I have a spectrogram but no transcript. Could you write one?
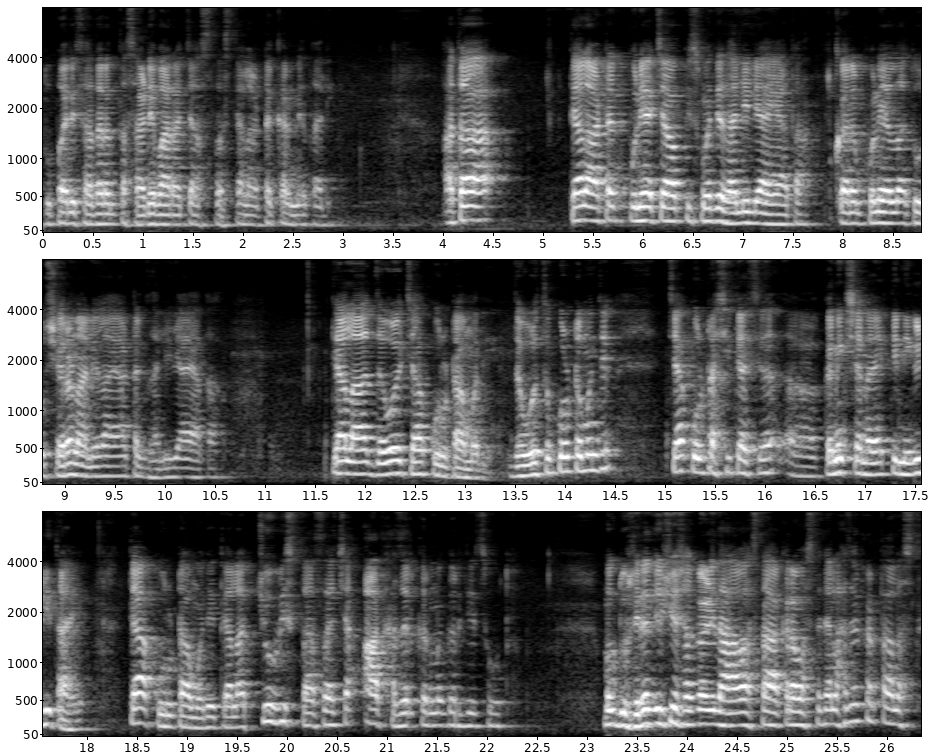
दुपारी साधारणतः साडेबाराच्या आसपास त्याला अटक करण्यात आली. आता त्याला अटक पुण्याच्या ऑफिसमध्ये झालेली आहे आता. कारण पुण्याला तो शरण आलेला आहे अटक झालेली आहे आता. त्याला जवळच्या कोर्टामध्ये जवळचं कोर्ट म्हणजे ज्या कोर्टाशी त्याचं कनेक्शन आहे ते निगडीत आहे त्या कोर्टामध्ये त्याला चोवीस तासाच्या आत हजर करणं गरजेचं होतं. मग दुसऱ्या दिवशी सकाळी दहा वाजता अकरा वाजता त्याला हजर करता आलं असतं.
